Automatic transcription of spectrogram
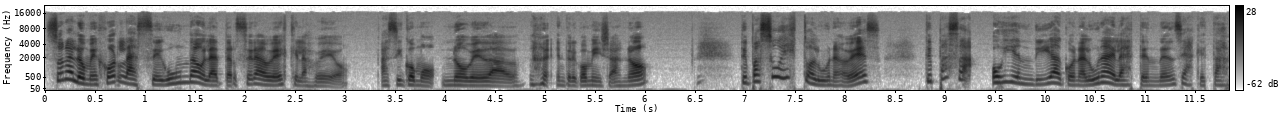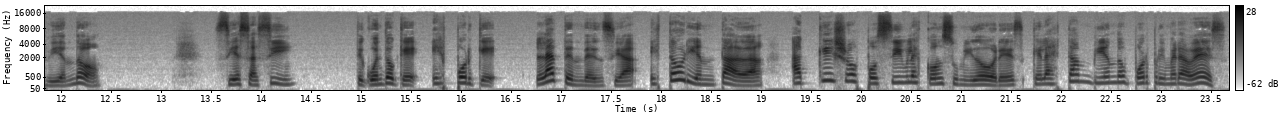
son a lo mejor la segunda o la tercera vez que las veo. Así como novedad, entre comillas, ¿no? ¿Te pasó esto alguna vez? ¿Te pasa hoy en día con alguna de las tendencias que estás viendo? Si es así, te cuento que es porque la tendencia está orientada a aquellos posibles consumidores que la están viendo por primera vez.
